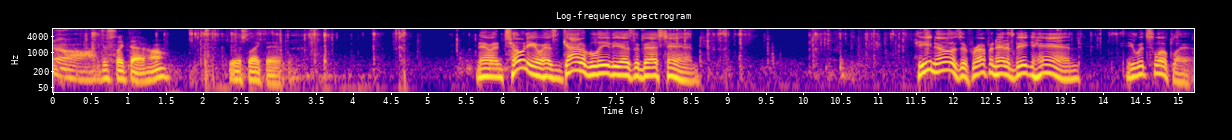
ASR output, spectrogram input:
Oh, just like that, huh? Just like that. Now Antonio has got to believe he has the best hand. He knows if Ruffin had a big hand, he would slow play it.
